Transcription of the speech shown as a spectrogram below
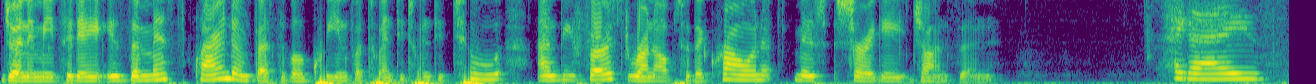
Joining me today is the Miss Clarendon Festival Queen for 2022 and the first run up to the crown, Miss Sheri Gaye Johnson. Hi, guys.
